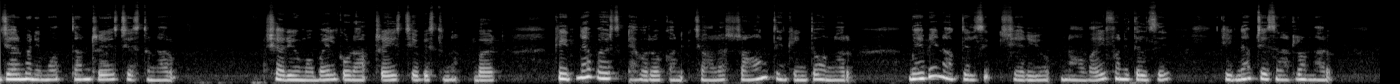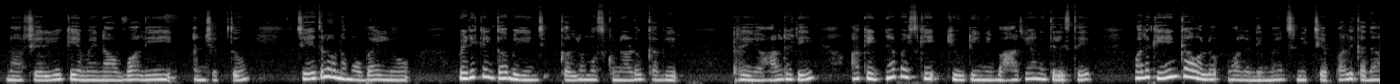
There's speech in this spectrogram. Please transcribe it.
జర్మనీ మొత్తం ట్రేస్ చేస్తున్నారు. షర్యు మొబైల్ కూడా ట్రేస్ చేపిస్తున్నా. బట్ కిడ్నాపర్స్ ఎవరో కానీ చాలా స్ట్రాంగ్ థింకింగ్తో ఉన్నారు. మేబీ నాకు తెలిసి షరియు నా వైఫ్ అని తెలిసి కిడ్నాప్ చేసినట్లు ఉన్నారు. నా షరియుకి ఏమైనా అవ్వాలి అని చెప్తూ చేతిలో ఉన్న మొబైల్ను పిడికిల్తో బిగించి కళ్ళు మూసుకున్నాడు కబీర్. రే ఆల్రెడీ ఆ కిడ్నాపర్స్కి క్యూటీని భార్య అని తెలిస్తే వాళ్ళకి ఏం కావాలో వాళ్ళ డిమాండ్స్ నీకు చెప్పాలి కదా.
